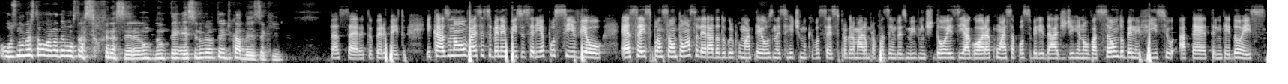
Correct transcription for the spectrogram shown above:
os números estão lá na demonstração financeira, eu não, não tenho, esse número eu não tenho de cabeça aqui. Tá certo, perfeito. E caso não houvesse esse benefício, seria possível essa expansão tão acelerada do Grupo Mateus nesse ritmo que vocês programaram para fazer em 2022 e agora com essa possibilidade de renovação do benefício até 32?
